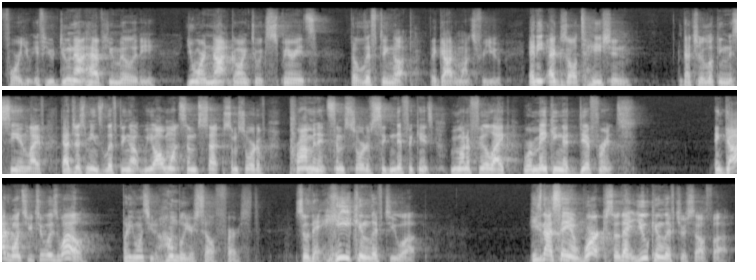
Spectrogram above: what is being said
for you. If you do not have humility, you are not going to experience the lifting up that God wants for you. Any exaltation that you're looking to see in life, that just means lifting up. We all want some, some sort of prominence, some sort of significance. We want to feel like we're making a difference. And God wants you to as well, but He wants you to humble yourself first so that He can lift you up. He's not saying work so that you can lift yourself up.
